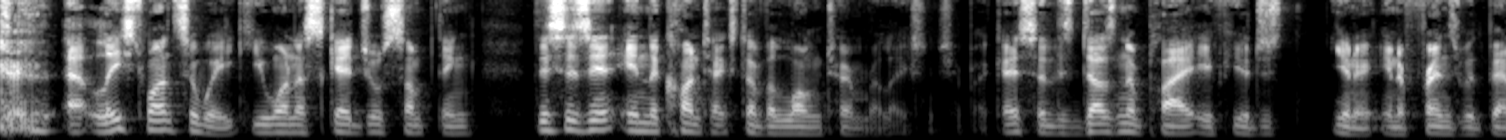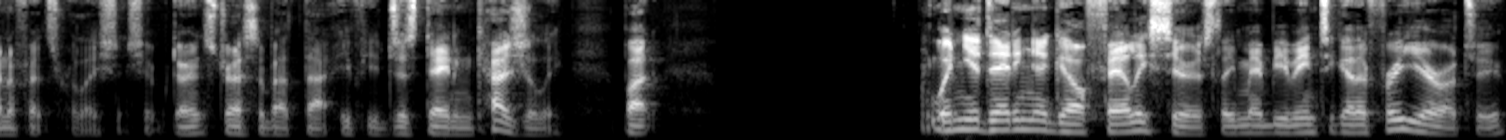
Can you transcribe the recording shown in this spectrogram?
at least once a week, you want to schedule something. This is in, in the context of a long term relationship. Okay. So this doesn't apply if you're just, you know, in a friends with benefits relationship. Don't stress about that if you're just dating casually. But when you're dating a girl fairly seriously, maybe you've been together for a year or two,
